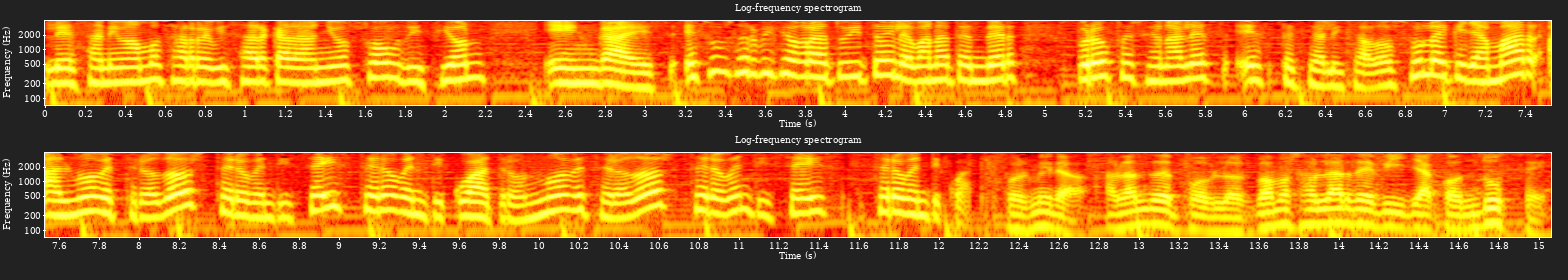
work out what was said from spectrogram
les animamos a revisar cada año su audición en Gaes. Es un servicio gratuito y le van a atender profesionales especializados. Solo hay que llamar al 902 026 024 902 026 024. Pues mira, hablando de pueblos, vamos a hablar de Villaconduce,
